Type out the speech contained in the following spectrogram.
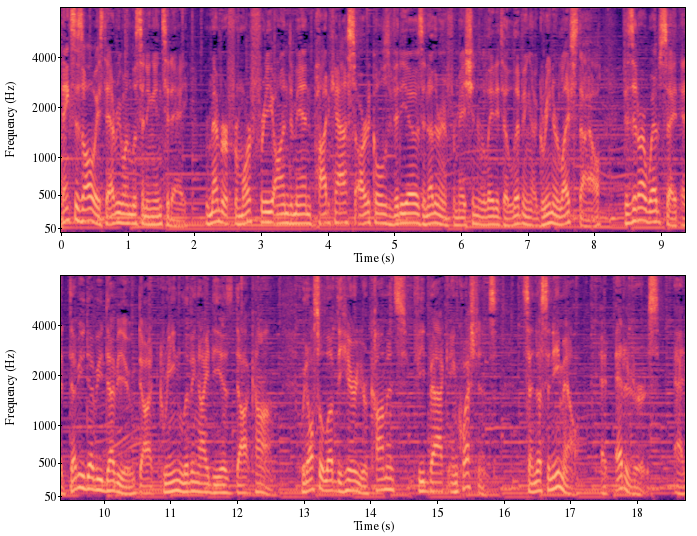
Thanks as always to everyone listening in today. Remember, for more free on demand podcasts, articles, videos, and other information related to living a greener lifestyle, visit our website at www.greenlivingideas.com. We'd also love to hear your comments, feedback, and questions. Send us an email at editors at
